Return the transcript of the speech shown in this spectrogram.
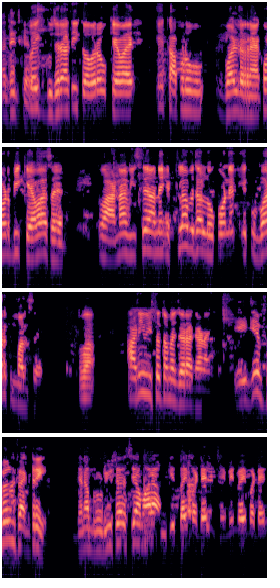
નથી જ તો એક ગુજરાતી ગૌરવ કહેવાય એક આપણું વર્લ્ડ રેકોર્ડ બી કહેવાશે. તો આના વિશે અને એટલા બધા લોકોને એક વર્ક મળશે. તો આની વિશે તમે જરા જણાય એ જે ફિલ્મ ફેક્ટરી જેના પ્રોડ્યુસર્સ છે અમારા અંકિતભાઈ પટેલ જમીનભાઈ પટેલ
